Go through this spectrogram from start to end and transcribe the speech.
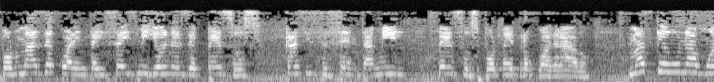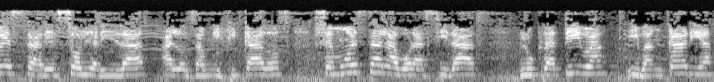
por más de 46 millones de pesos, casi 60 mil pesos por metro cuadrado. Más que una muestra de solidaridad a los damnificados, se muestra la voracidad lucrativa y bancaria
